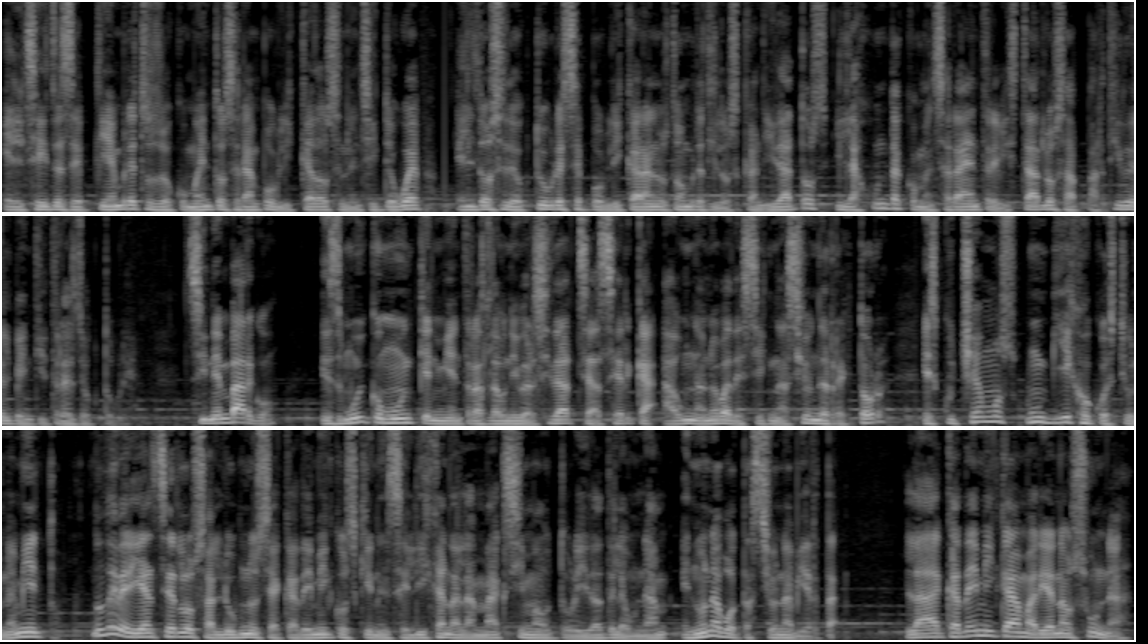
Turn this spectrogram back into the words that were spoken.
El 6 de septiembre estos documentos serán publicados en el sitio web. El 12 de octubre se publicarán los nombres de los candidatos y la Junta comenzará a entrevistarlos a partir del 23 de octubre. Sin embargo, es muy común que mientras la universidad se acerca a una nueva designación de rector, escuchemos un viejo cuestionamiento. ¿No deberían ser los alumnos y académicos quienes elijan a la máxima autoridad de la UNAM en una votación abierta? La académica Mariana Osuna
